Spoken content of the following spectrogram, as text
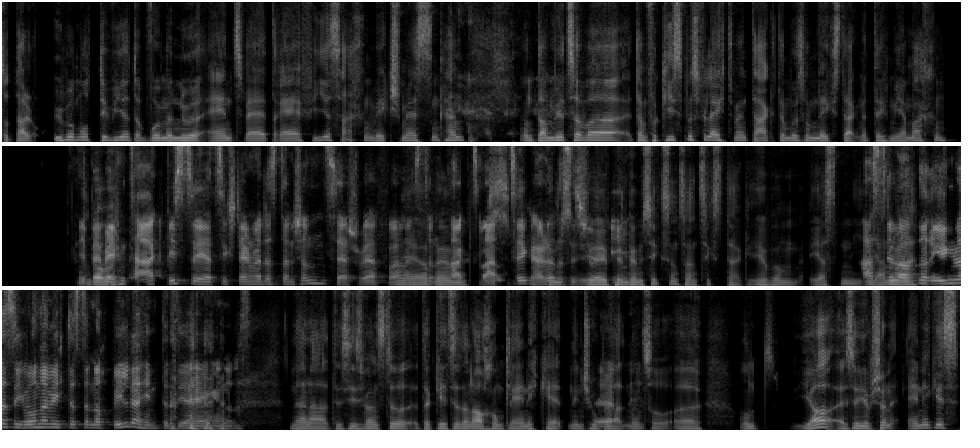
total übermotiviert, obwohl man nur ein, zwei, drei, vier Sachen wegschmeißen kann. Und dann wird es aber, dann vergisst man es vielleicht einen Tag, dann muss man am nächsten Tag natürlich mehr machen. Ja, bei welchem Tag bist du jetzt? Ich stelle mir das dann schon sehr schwer vor. Naja, beim, Tag 20, hallo, beim, das ist schon Ja, ich viel. bin beim 26. Tag. Ich habe am 1. Hast Januar, du überhaupt noch irgendwas? Ich wundere mich, dass da noch Bilder hinter dir hängen. Oder so. Nein, nein, das ist, wenn du, da geht es ja dann auch um Kleinigkeiten in Schubladen ja. und so. Äh, und ja, also ich habe schon einiges.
